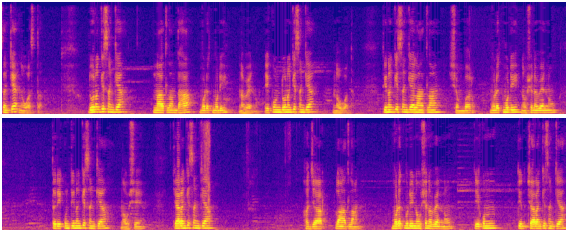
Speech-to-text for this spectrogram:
संख्या नऊ असतात. दोन अंकी संख्या लहानात लहान दहा मोठ्यात मोडी नव्याण्णव. एकूण दोन अंकी संख्या नव्वद. तीन अंकी संख्या लहानात लहान शंभर. मोठ्यात मोठी नऊशे नव्याण्णव. तर एकूण तीन अंकी संख्या नऊशे. चार अंकी संख्या हज़ार लहानात लहान मोठ्यात मोठी नऊशे नव्याण्णव. ते एकूण तीन, चार अंकी संख्या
